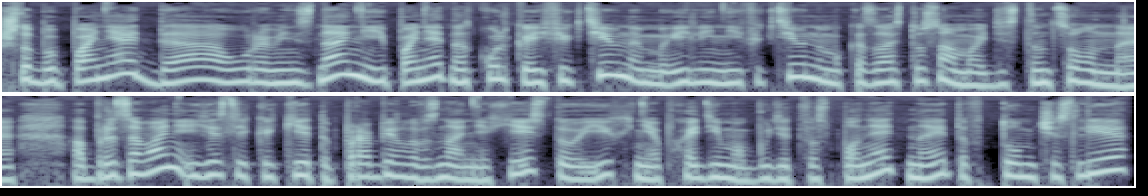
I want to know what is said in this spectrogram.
чтобы понять да, уровень знаний и понять, насколько эффективным или неэффективным оказалось то самое дистанционное образование. Если какие-то пробелы в знаниях есть, то их необходимо будет восполнять. На это в том числе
